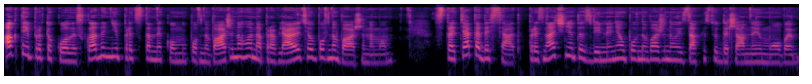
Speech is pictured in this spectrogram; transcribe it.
Акти і протоколи, складені представником уповноваженого, направляються уповноваженому. Стаття 50. Призначення та звільнення уповноваженого із захисту державної мови.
